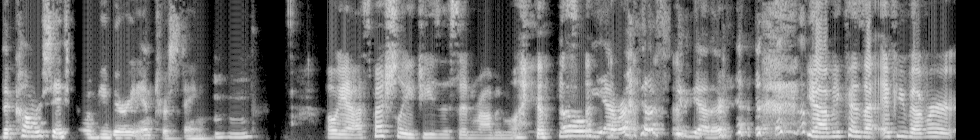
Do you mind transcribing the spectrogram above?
the conversation would be very interesting. Mm-hmm. Oh yeah, especially Jesus and Robin Williams. oh yeah, right. Those two together. yeah, because if you've ever,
